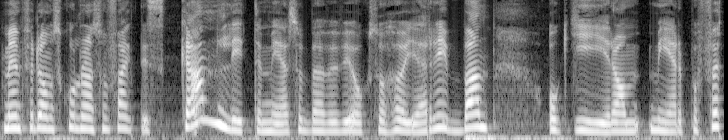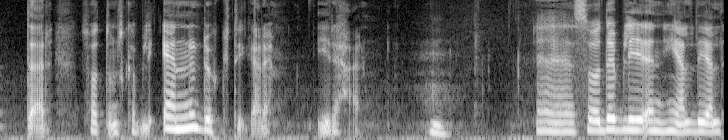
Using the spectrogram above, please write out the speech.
Men för de skolorna som faktiskt kan lite mer så behöver vi också höja ribban och ge dem mer på fötter så att de ska bli ännu duktigare i det här. Eh, Så det blir en hel del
